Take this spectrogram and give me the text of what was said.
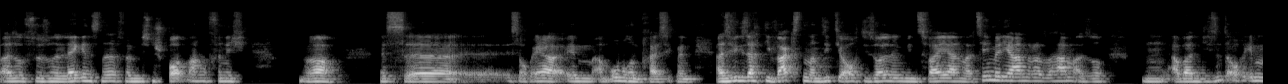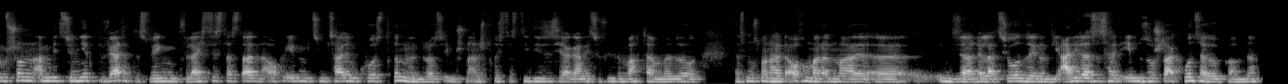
also für so eine Leggings, ne, für ein bisschen Sport machen, finde ich, ja, ist, äh, ist auch eher im, am oberen Preissegment. Also wie gesagt, die wachsen, man sieht ja auch, die sollen irgendwie in zwei Jahren mal 10 Milliarden oder so haben, also aber die sind auch eben schon ambitioniert bewertet. Deswegen, vielleicht ist das dann auch eben zum Teil im Kurs drin, wenn du das eben schon ansprichst, dass die dieses Jahr gar nicht so viel gemacht haben. Also das muss man halt auch immer dann mal äh, in dieser Relation sehen. Und die Adidas ist halt eben so stark runtergekommen, ne?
